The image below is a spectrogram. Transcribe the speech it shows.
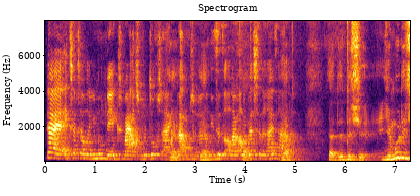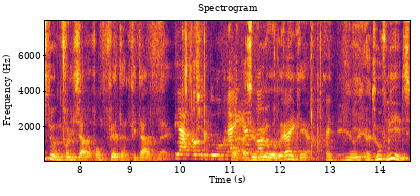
Ja, ja, ik zeg zelf je moet niks. Maar ja, als we er toch zijn, Ja. waarom zullen we Ja. dan niet het aller, allerbeste eruit halen? Ja, du- dus je, je moet iets doen voor jezelf om fit en vitaal te blijven. Ja, als je het doel wil bereiken, Ja, als je het doel wil bereiken, ja. En het hoeft niet,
